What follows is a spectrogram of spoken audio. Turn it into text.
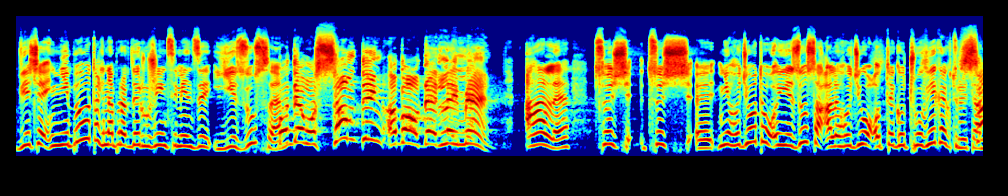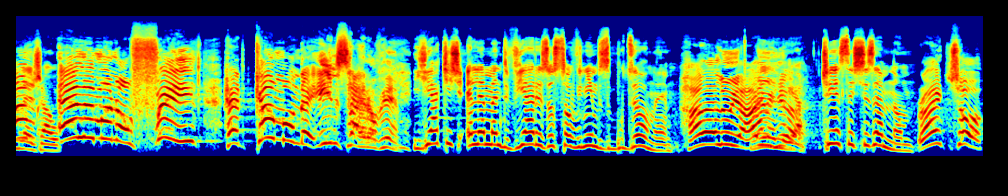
Wiecie, nie było tak naprawdę różnicy między Jezusem, but there was something about that lame man. Ale coś, coś e, nie chodziło tu o Jezusa, ale chodziło o tego człowieka, który tam leżał. Jakiś element wiary został w nim wzbudzony. Hallelujah. Are you Halleluja. here? Czy jesteście ze mną? Right? So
